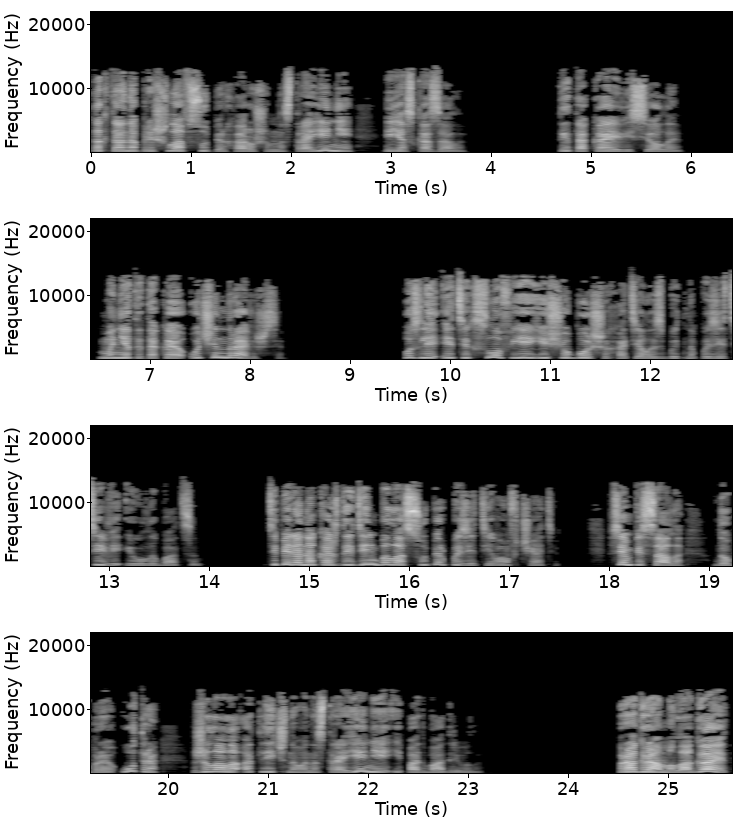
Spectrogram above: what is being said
Как-то она пришла в супер хорошем настроении, и я сказала, «Ты такая веселая, мне ты такая очень нравишься». После этих слов ей еще больше хотелось быть на позитиве и улыбаться. Теперь она каждый день была суперпозитивом в чате. Всем писала «доброе утро», желала отличного настроения и подбадривала. Программа лагает,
